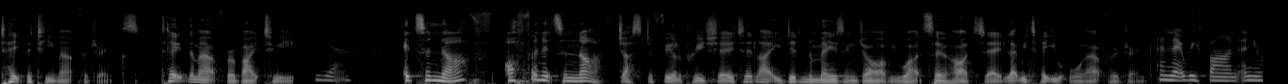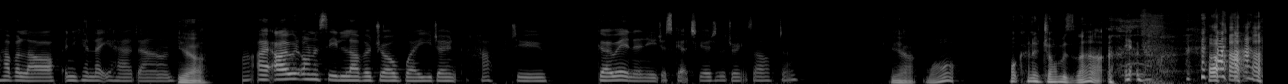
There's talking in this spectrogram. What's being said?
Take the team out for drinks. Take them out for a bite to eat. Yeah. It's enough. Often it's enough just to feel appreciated. Like you did an amazing job. You worked so hard today. Let me take you all out for a drink. And it'll be fun, and you'll have a laugh, and you can let your hair down. Yeah. I, I would honestly love a job where you don't have to go in and you just get to go to the drinks after. Yeah. What? What kind of job is that?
